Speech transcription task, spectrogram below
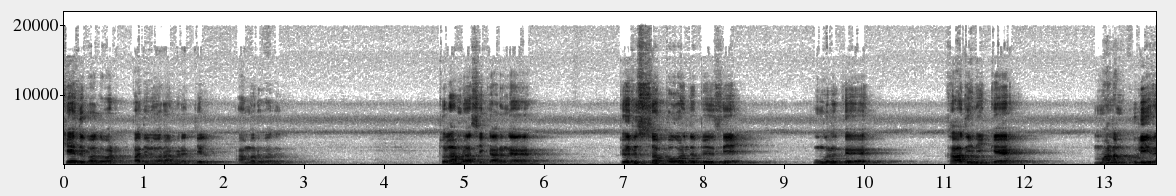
கேது பகவான் பதினோராம் இடத்தில் அமருவது. துலாம் ராசிக்காரங்க பெருசாக புகழ்ந்து பேசி உங்களுக்கு காதினிக்க மனம் குளிர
